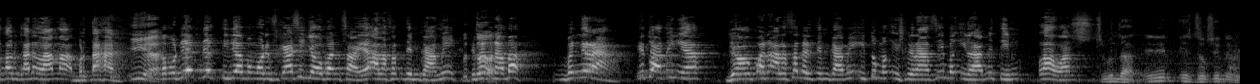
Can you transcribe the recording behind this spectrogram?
4 tahun karena lama bertahan. Iya. Kemudian dia tinggal memodifikasi jawaban saya, alasan tim kami, Betul. dengan menambah menyerang. Itu artinya jawaban alasan dari tim kami itu menginspirasi, mengilhami tim lawan. Sebentar, ini instruksi dulu.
